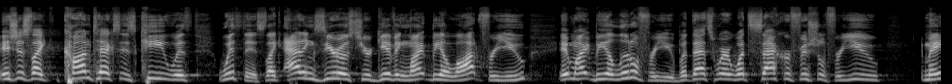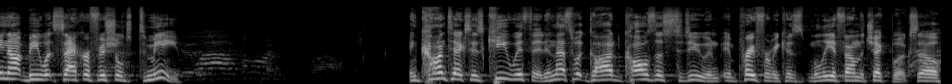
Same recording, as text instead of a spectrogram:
it's just like context is key with with this like adding zeros to your giving might be a lot for you it might be a little for you but that's where what's sacrificial for you may not be what's sacrificial to me. And context is key with it. And that's what God calls us to do. And, and pray for me because Malia found the checkbook. So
